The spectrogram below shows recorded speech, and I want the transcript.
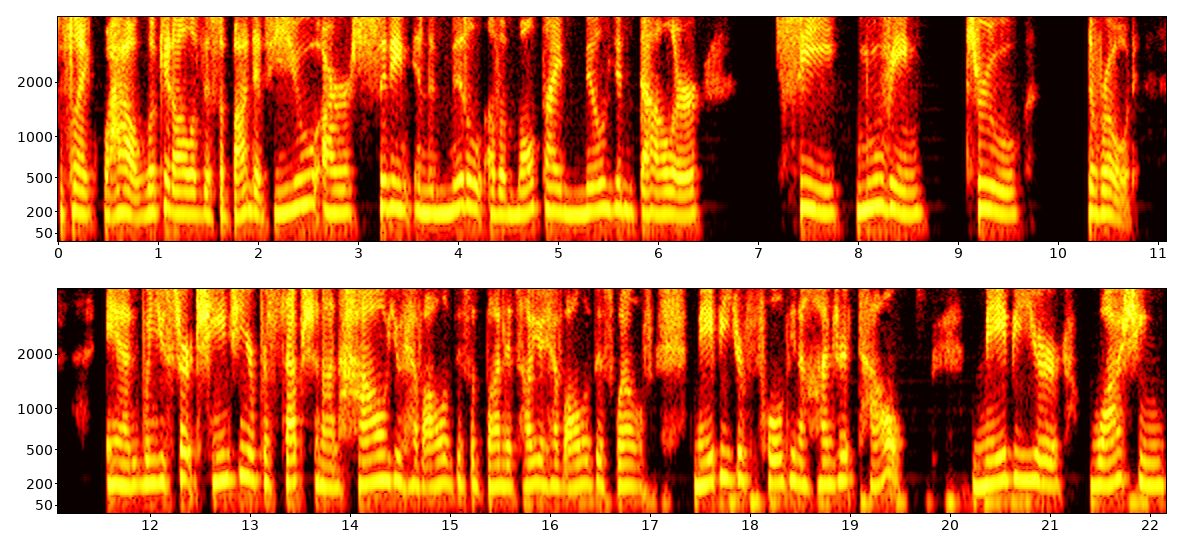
It's like, wow, look at all of this abundance. You are sitting in the middle of a multi million dollar sea moving through the road. And when you start changing your perception on how you have all of this abundance, how you have all of this wealth, maybe you're folding a hundred towels, maybe you're washing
